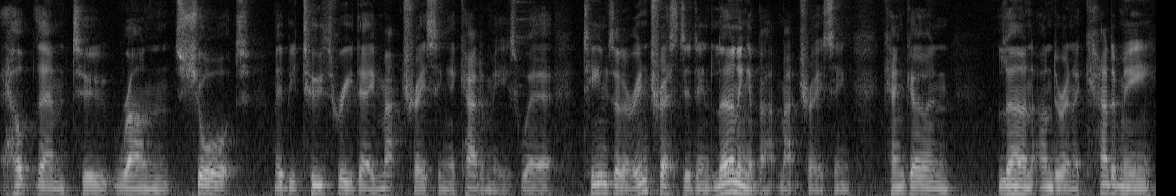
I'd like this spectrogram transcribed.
help them to run short maybe two, three day match racing academies where teams that are interested in learning about match racing can go and learn under an academy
